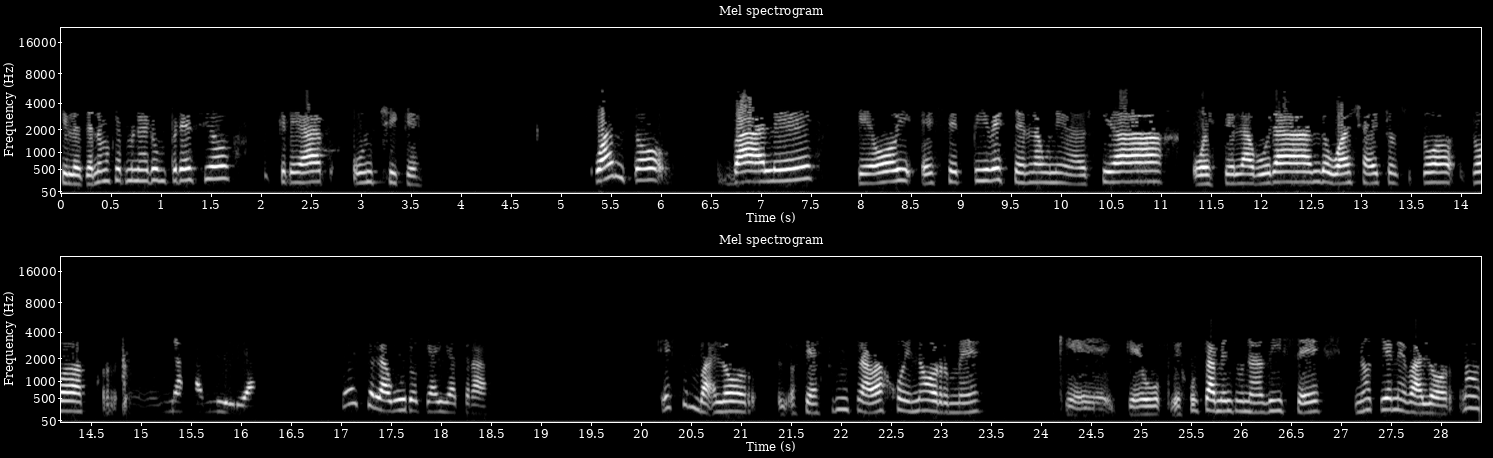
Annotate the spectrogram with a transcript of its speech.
si le tenemos que poner un precio, crear un chique. ¿Cuánto vale que hoy ese pibe esté en la universidad o esté laburando o haya hecho toda, toda una familia? Todo ese laburo que hay atrás es un valor, o sea, es un trabajo enorme que, que, justamente una dice no tiene valor. No,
